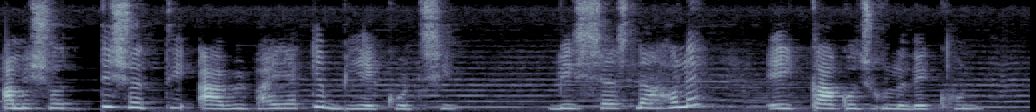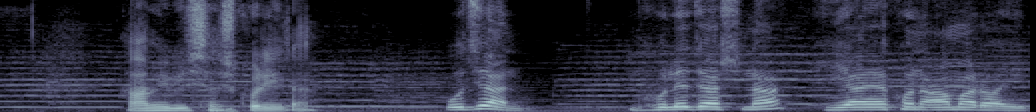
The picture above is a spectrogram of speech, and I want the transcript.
আমি সত্যি সত্যি আবির ভাইয়াকে বিয়ে করছি। বিশ্বাস না হলে এই কাগজগুলো দেখুন। আমি বিশ্বাস করি না। উজান ভুলে যাস না হিয়া এখন আমার ওয়াইফ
